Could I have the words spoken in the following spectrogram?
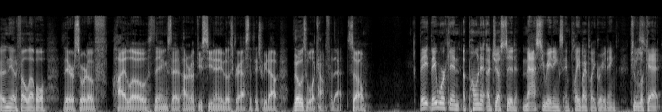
in the NFL level, their sort of high low things that I don't know if you've seen any of those graphs that they tweet out, those will account for that. So they they work in opponent adjusted Massey ratings and play by play grading to yes. look at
